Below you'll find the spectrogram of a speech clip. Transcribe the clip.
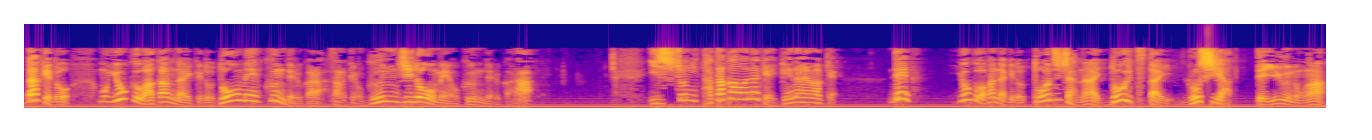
だけど、もうよくわかんないけど、同盟組んでるから、さっきの軍事同盟を組んでるから、一緒に戦わなきゃいけないわけ。で、よくわかんないけど、当事者ないドイツ対ロシアっていうのが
